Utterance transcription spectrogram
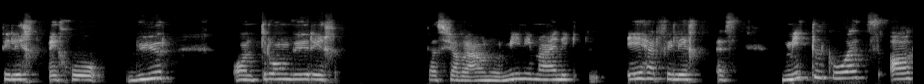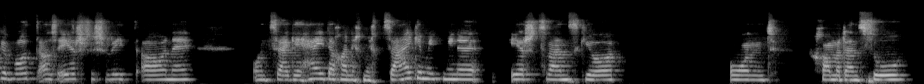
vielleicht bekommen würde. Und darum würde ich, das ist aber auch nur meine Meinung, eher vielleicht ein mittelgutes Angebot als ersten Schritt annehmen und sagen, hey, da kann ich mich zeigen mit meinen ersten 20 Jahren und kann man dann so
